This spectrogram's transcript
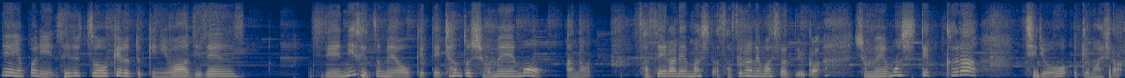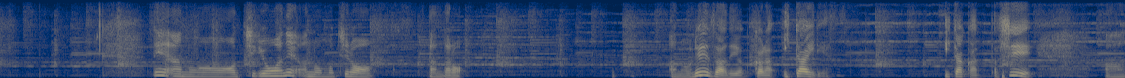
でやっぱり施術を受ける時には事前事前に説明を受けてちゃんと署名もあのさせられましたさせられましたっていうか署名もしてから治療を受けました。であの治療はねあのもちろんなんだろうあのレーザーで焼くから痛いです。痛かったしあ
